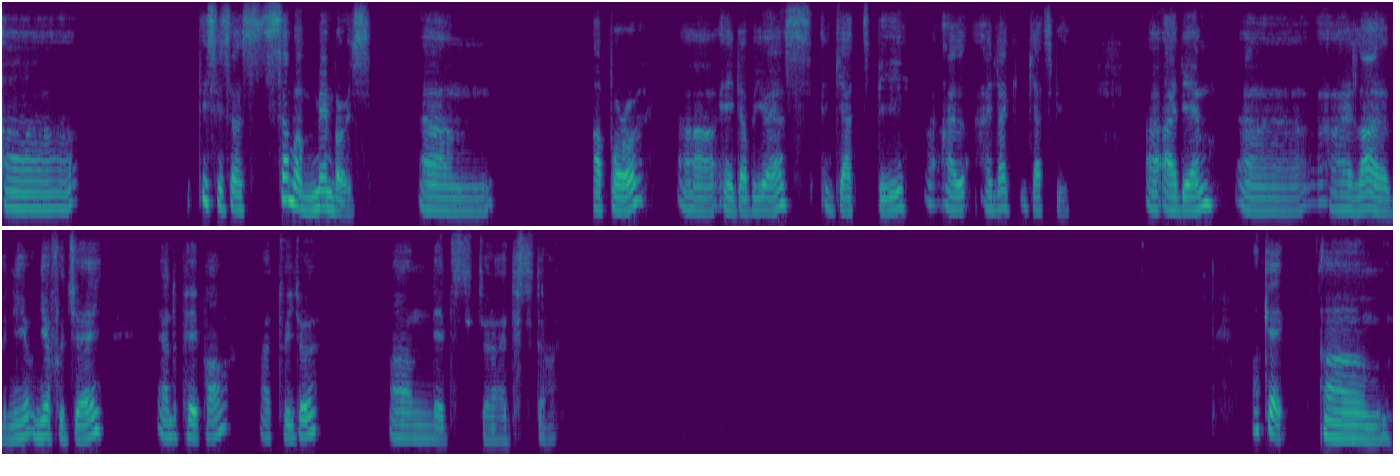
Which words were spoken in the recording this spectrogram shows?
Uh, this is a some of members, um, uh, AWS, Gatsby. I, I like Gatsby. Uh, IBM. Uh, I love Neo4j and PayPal, uh, Twitter, and etc. etc. Okay, um,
